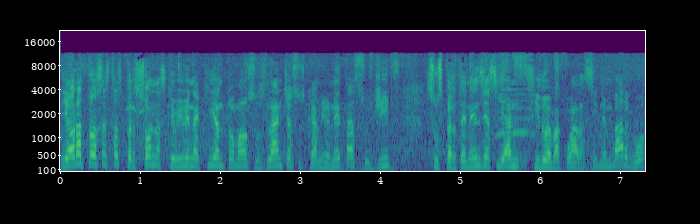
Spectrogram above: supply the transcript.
y ahora todas estas personas que viven aquí han tomado sus lanchas, sus camionetas, sus jeeps, sus pertenencias y han sido evacuadas. Sin embargo,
